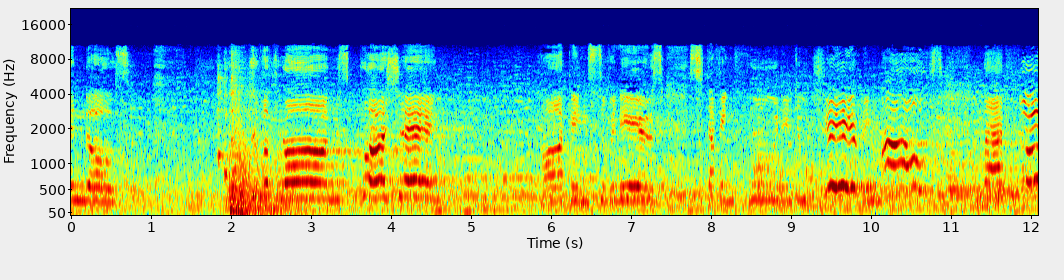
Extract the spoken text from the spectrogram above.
Windows. The throngs pushing. Hawking souvenirs, stuffing food into jeering mouths that foam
